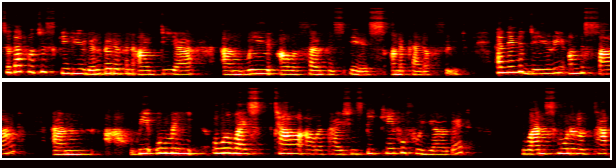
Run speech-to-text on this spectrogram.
So that will just give you a little bit of an idea um, where our focus is on a plate of food. And then the dairy on the side, um, we always tell our patients be careful for yogurt. One small little tub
